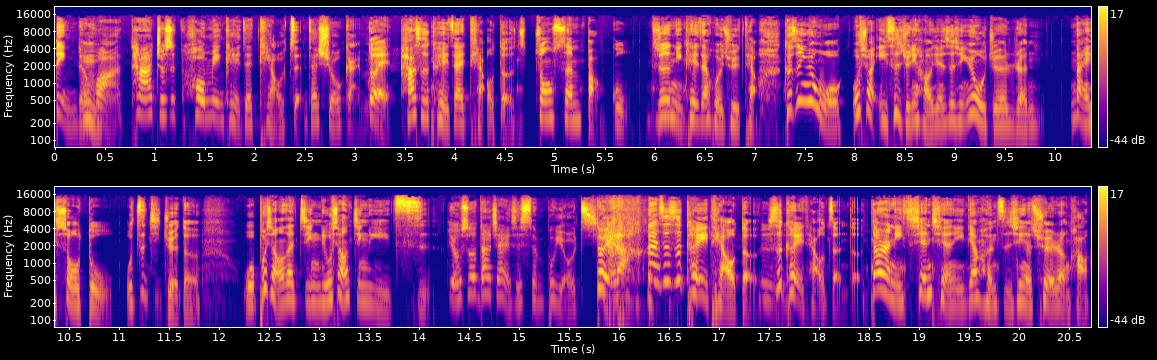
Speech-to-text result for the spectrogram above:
定的话，嗯、它就是后面可以再调整、再修改吗？对，它是可以再调的，终身保固，就是你可以再回去调。嗯、可是因为我我喜欢一次决定好一件事情，因为我觉得人耐受度，我自己觉得。我不想要再经历，我想要经历一次。有时候大家也是身不由己，对啦，但是是可以调的，是可以调整的。当然，你先前一定要很仔细的确认好。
